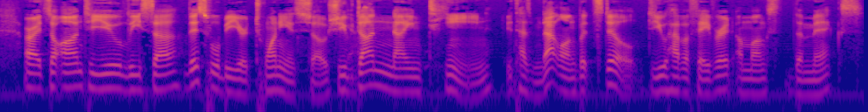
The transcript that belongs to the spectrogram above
all right, so on to you, Lisa. This will be your 20th show. So you've done 19. It hasn't been that long, but still, do you have a favorite amongst the mix?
